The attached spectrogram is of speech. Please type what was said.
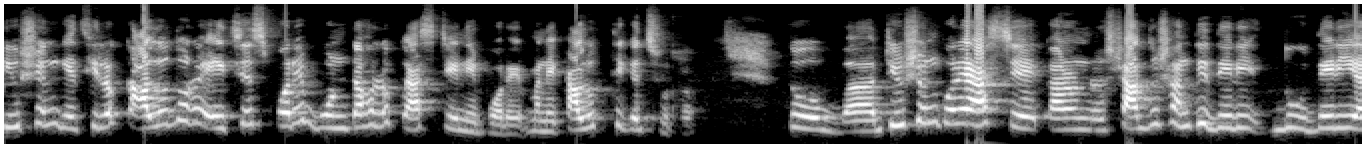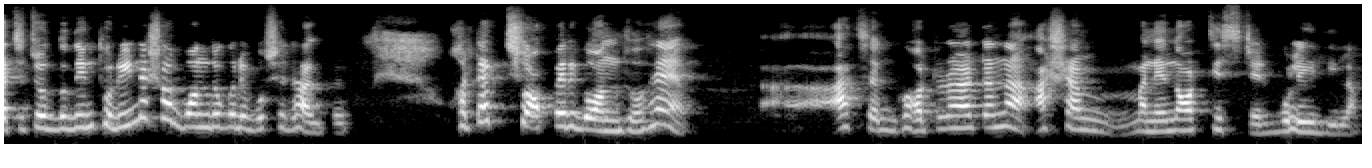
টিউশন গেছিল। কালু ধরো এইচএস পরে বোনটা হলো ক্লাস টেনে পড়ে মানে কালুর থেকে ছোট। তো টিউশন করে আসছে, কারণ শ্রাদ্ধ শান্তি দেরি দেরি আছে, চোদ্দ দিন ধরেই না সব বন্ধ করে বসে থাকবে। হঠাৎ চপের গন্ধ হ্যাঁ? আচ্ছা ঘটনাটা না আসাম মানে নর্থ ইস্টের বলেই দিলাম।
